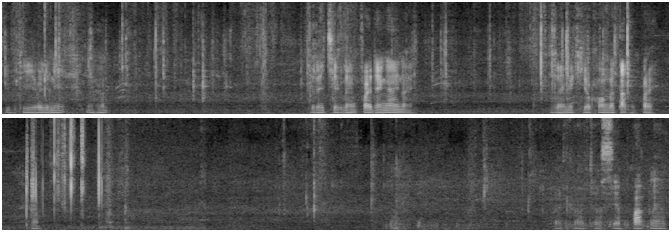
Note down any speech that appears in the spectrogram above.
GPT ไว้อย่างนี้นะครับ จะได้เช็คแรงไฟได้ง่ายหน่อยอะไรไม่เกี่ยวข้องก็ตัดออกไปครับแล้วก็จะเสียบปลั๊กนะครับ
